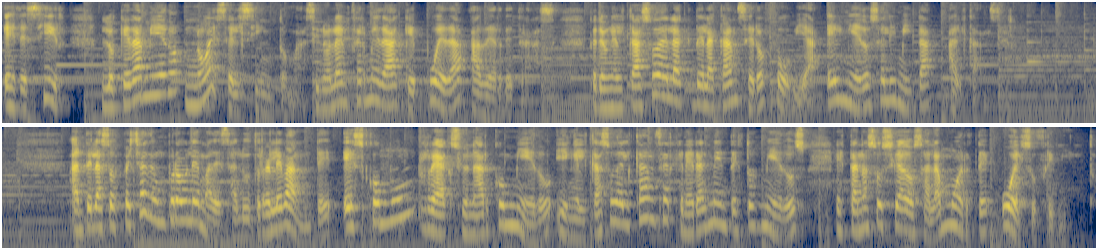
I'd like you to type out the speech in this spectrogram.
Es decir, lo que da miedo no es el síntoma, sino la enfermedad que pueda haber detrás. Pero en el caso de la, de la cancerofobia, el miedo se limita al cáncer. Ante la sospecha de un problema de salud relevante, es común reaccionar con miedo y en el caso del cáncer generalmente estos miedos están asociados a la muerte o el sufrimiento.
